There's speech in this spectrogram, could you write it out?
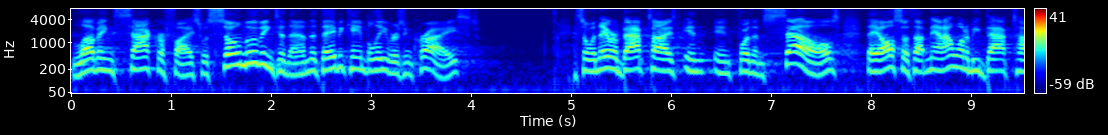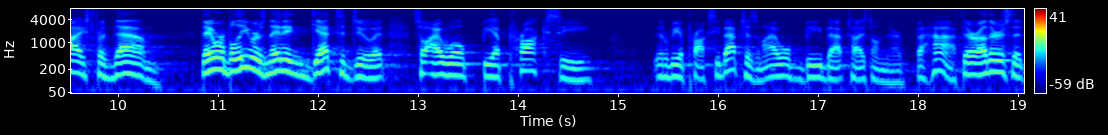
loving sacrifice was so moving to them that they became believers in Christ. So when they were baptized in, in, for themselves, they also thought, man, I want to be baptized for them. They were believers and they didn't get to do it, so I will be a proxy. It'll be a proxy baptism. I will be baptized on their behalf. There are others that,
